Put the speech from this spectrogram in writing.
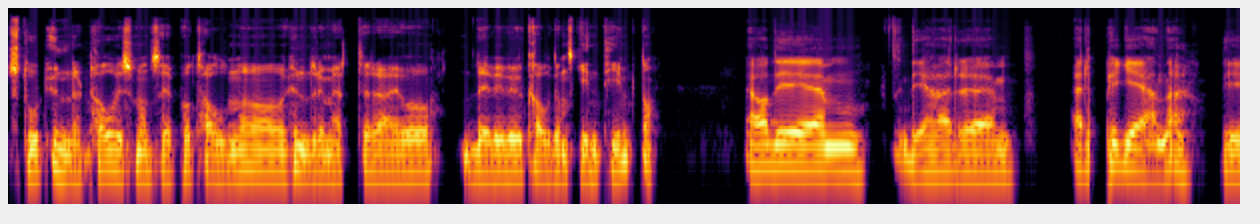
stort undertall hvis man ser på tallene, og 100 meter er jo det vi vil kalle ganske intimt, da. Ja, de, de her RPG-ene, de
